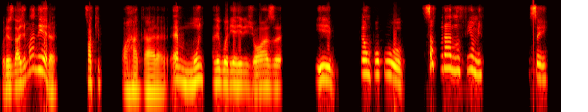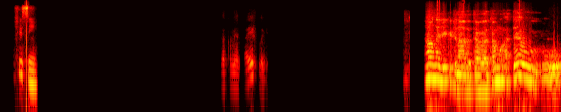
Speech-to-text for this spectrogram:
Curiosidade maneira. Só que, porra, cara, é muita alegoria religiosa e é um pouco saturado no filme. Não sei. Acho que sim. Quer comentar aí, Flag? Não, não é dica de nada. Até, até, o, até o, o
